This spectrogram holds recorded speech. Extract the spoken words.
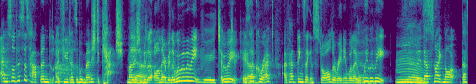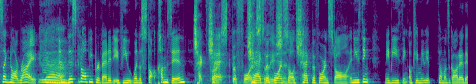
And so this has happened a few times. That we managed to catch, managed to be Yeah. like on there, be like, wait, wait, wait, wait, Wait, check, wait, wait. check, Is that correct? I've had things like installed already, and we're like, wait, wait, wait. But that's like not that's like not right. Yeah. And this could all be prevented if you when the stock comes in, Check first before check before install, check before install. And you think maybe you think, okay, maybe someone's got it, the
